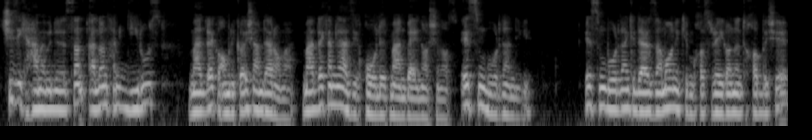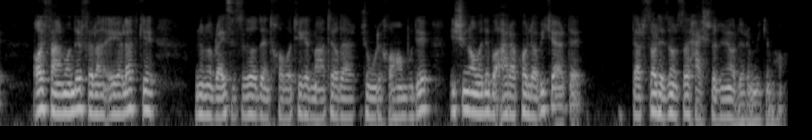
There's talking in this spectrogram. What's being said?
چیزی که همه می‌دونستن الان همین دیروز مدرک آمریکاییش هم در آمد مدرک هم نه از قول منبع ناشناس. اسم بردن دیگه. اسم بردن که در زمانی که می‌خواست ریگان انتخاب بشه آقای فرماندر فلان ایالت که نمی‌دونم رئیس صداد انتخاباتی که مناطق در جمهوری خواهان بوده. ایشون آمده با عرب ها لابی کرده. در سال 1980 اینا داره میگیم ها.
